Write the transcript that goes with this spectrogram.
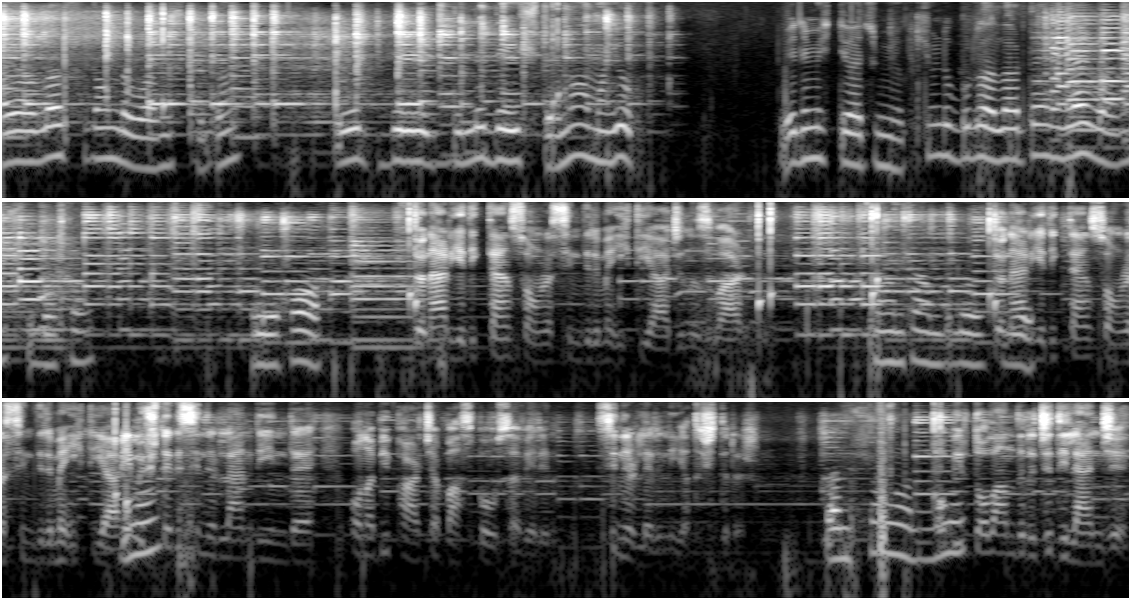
Ayarlar falan da varmış buradan. Böyle de, dili değiştirme ama yok. Benim ihtiyacım yok. Şimdi buralarda neler varmış bir bakalım. Oha. Döner yedikten sonra sindirime ihtiyacınız var. Tamam tamam biliyoruz. Döner yedikten sonra sindirime ihtiyaç. Bir müşteri sinirlendiğinde ona bir parça basbousa verin. Sinirlerini yatıştırır. Ben bir şey anlamadım. O bir dolandırıcı dilenci.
